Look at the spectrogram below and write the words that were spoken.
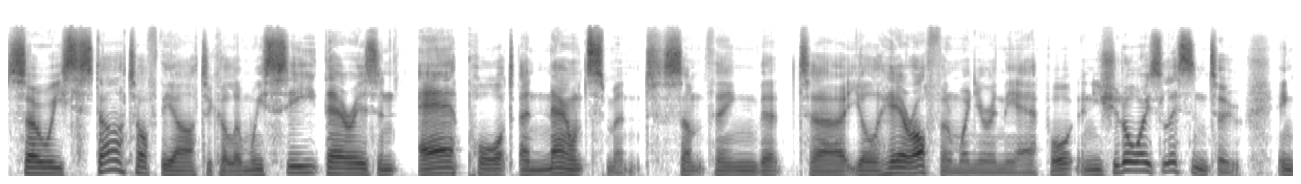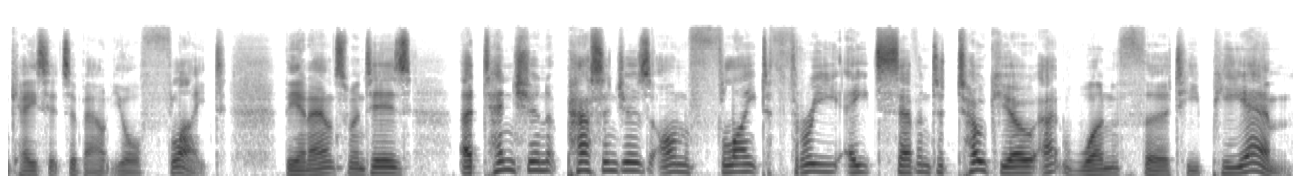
So we start off the article and we see there is an airport announcement, something that uh, you'll hear often when you're in the airport and you should always listen to in case it's about your flight. The announcement is Attention passengers on flight 387 to Tokyo at 1:30 p.m.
